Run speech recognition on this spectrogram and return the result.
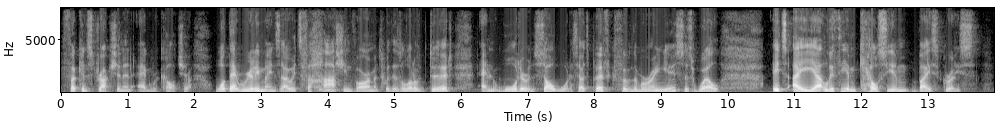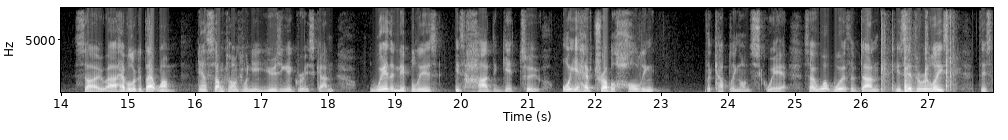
for construction and agriculture. What that really means though, it's for harsh environments where there's a lot of dirt and water and salt water. So it's perfect for the marine use as well. It's a uh, lithium calcium based grease. So uh, have a look at that one. Now sometimes when you're using a grease gun, where the nipple is, is hard to get to or you have trouble holding the coupling on square. So what Wurth have done is they've released this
